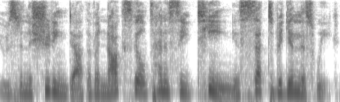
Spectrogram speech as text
In the shooting death of a Knoxville, Tennessee teen is set to begin this week.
